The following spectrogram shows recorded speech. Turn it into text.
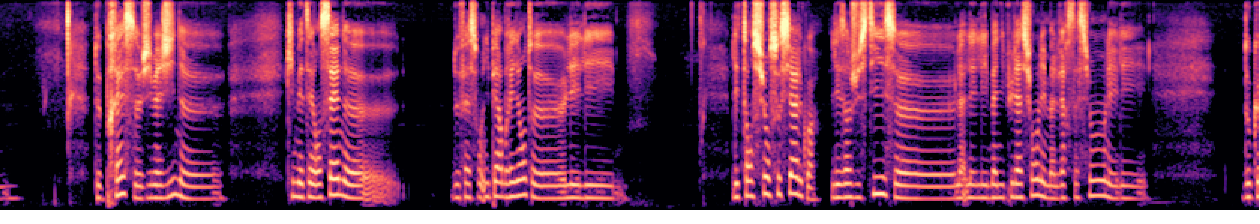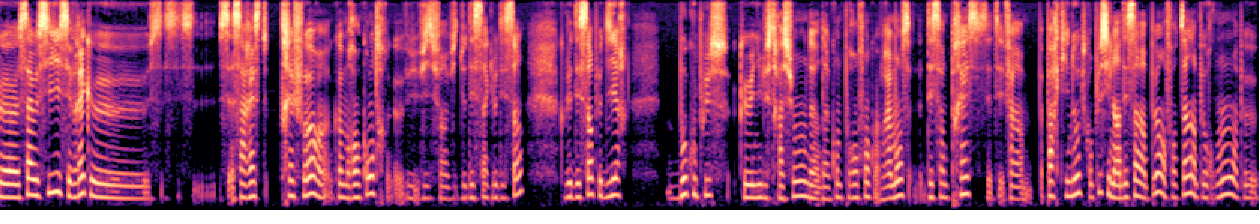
de presse, j'imagine, euh, qui mettaient en scène euh, de façon hyper brillante euh, les, les, les tensions sociales, quoi. Les injustices, les, manipulations, les malversations, les- les... Donc ça aussi, c'est vrai que ça reste très fort comme rencontre enfin, de dessin avec le dessin, que le dessin peut dire beaucoup plus qu'une illustration d'un conte pour enfants. Quoi. Vraiment, dessin de presse, c'était, enfin, par Kino, parce qu'en plus il a un dessin un peu enfantin, un peu rond, un peu,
